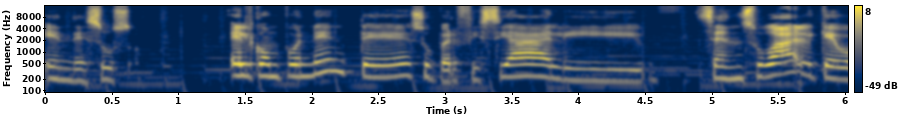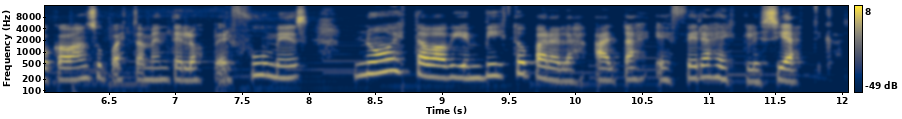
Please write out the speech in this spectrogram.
en desuso. El componente superficial y sensual que evocaban supuestamente los perfumes no estaba bien visto para las altas esferas eclesiásticas.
